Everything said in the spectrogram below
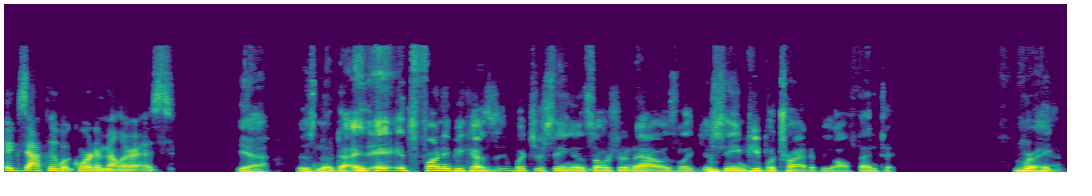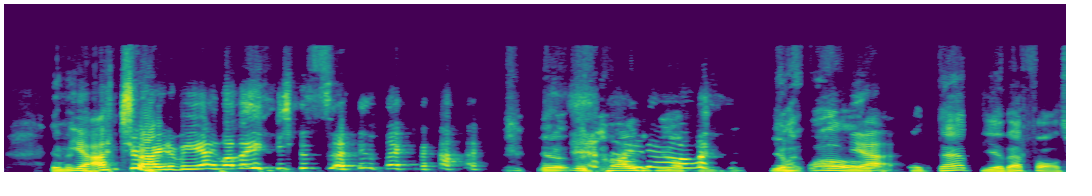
exactly what gordon miller is yeah there's no doubt. It, it- it's funny because what you're seeing on social now is like you're seeing people try to be authentic right? And it- yeah try to be. I love that you just said it like that. You know they're trying to be authentic. you're like whoa Yeah. like that yeah that falls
